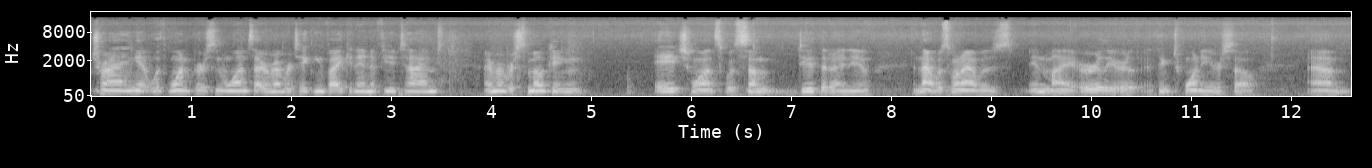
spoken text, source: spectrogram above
trying it with one person once. I remember taking Vicodin a few times. I remember smoking H once with some dude that I knew, and that was when I was in my early, early I think 20 or so. Um,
